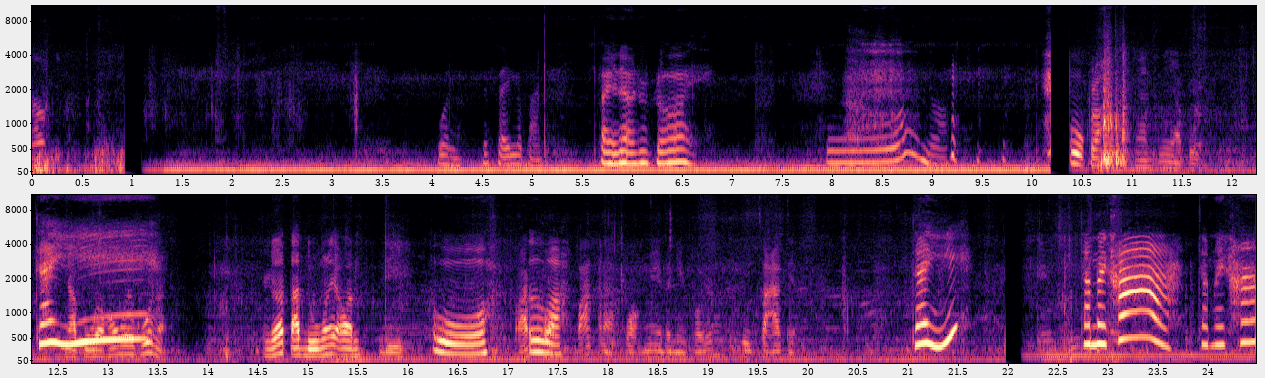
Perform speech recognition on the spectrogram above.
แล้วติดควรไปใส่ระบาดไปแล้วเรียบร้อยโอ้ยเนาะปลูกเหรอนี่นี่ยาปูใจยาปูเขาไม่พูดอะแล้วตัดดูมาเลยออนดี โอ้โหเออว่ะฟ้าขนาดฟองแม่เป็นยังเขาดูฟ้าเนี่ยใจจำเลยค่ะจำเลยค่ะ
